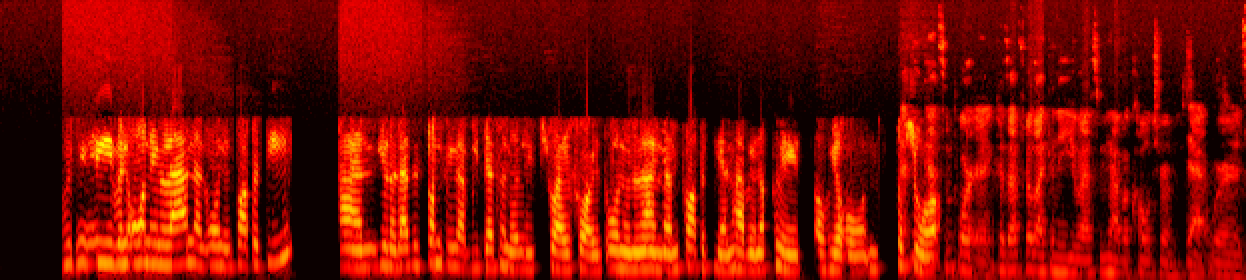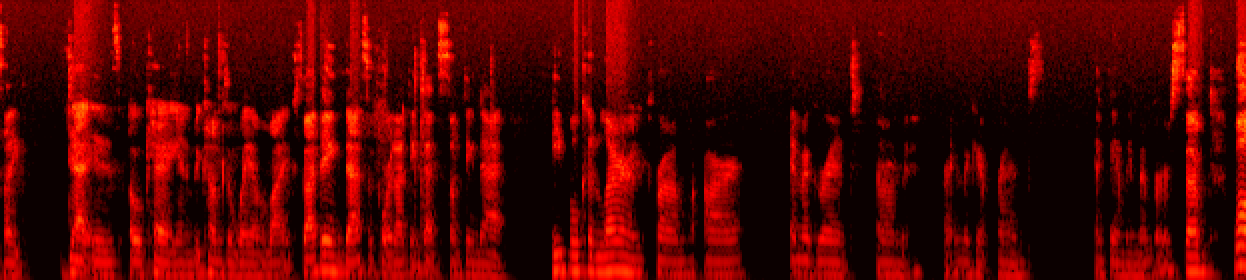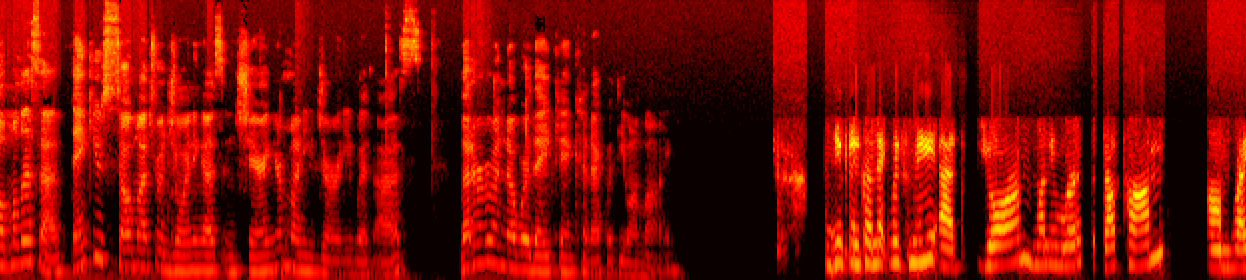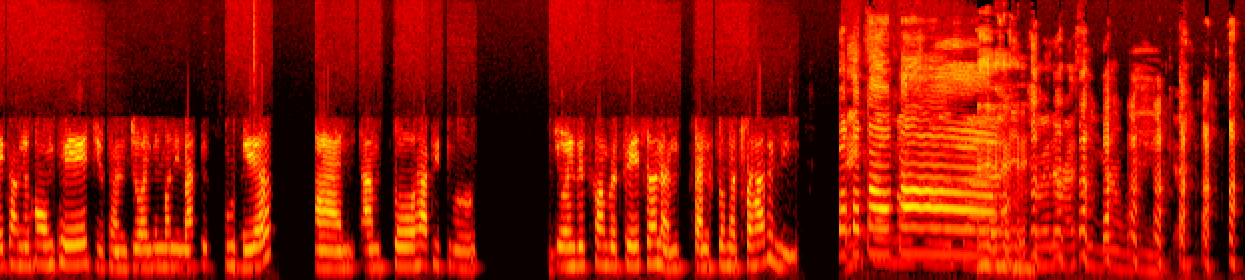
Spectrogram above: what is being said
we believe in owning land and owning property. And, you know, that is something that we definitely strive for is owning land and property and having a place of your own, for sure. That's important because I feel like in the U.S. we have a culture of debt where it's like debt is okay and it becomes a way of life. So I think that's important. I think that's something that people could learn from our immigrant, um, our immigrant friends and family members. So, well, Melissa, thank you so much for joining us and sharing your money journey with us. Let everyone know where they can connect with you online. You can connect with me at yourmoneyworth.com. Um, right on the homepage, you can join the Money Matters School there. And I'm so happy to join this conversation and thanks so much for having me. Thanks so much, Melissa. Enjoy the rest of your week.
